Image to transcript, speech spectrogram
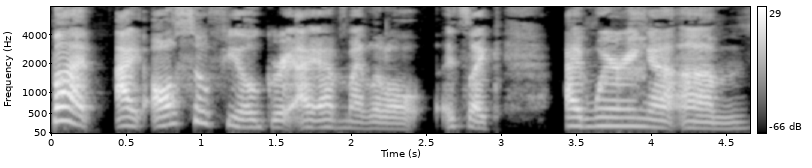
But I also feel great. I have my little it's like I'm wearing a um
